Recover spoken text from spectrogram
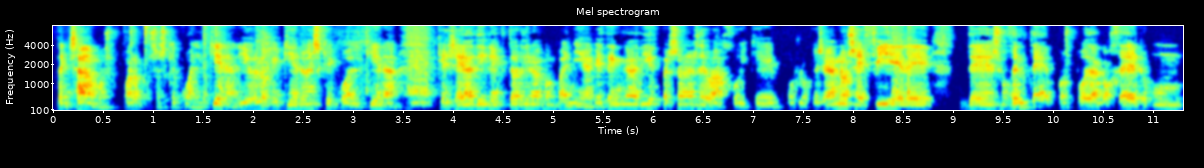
pensábamos, bueno, pues es que cualquiera, yo lo que quiero es que cualquiera que sea director de una compañía, que tenga 10 personas debajo y que por lo que sea no se fíe de, su gente, pues pueda coger un,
